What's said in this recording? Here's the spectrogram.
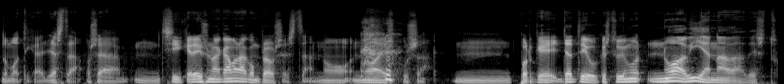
domótica, ya está. O sea, mm, si queréis una cámara, compraos esta, no, no hay excusa. Mm, porque ya te digo que estuvimos, no había nada de esto,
